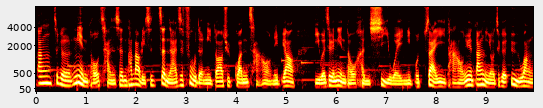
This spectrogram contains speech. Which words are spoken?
当这个念头产生，它到底是正的还是负的，你都要去观察哦。你不要以为这个念头很细微，你不在意它哦。因为当你有这个欲望、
